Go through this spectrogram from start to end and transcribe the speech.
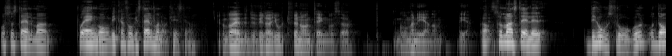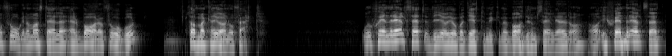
Och så ställer man på en gång, vilka frågor ställer man då Christian? Vad är det du vill ha gjort för någonting och så går man igenom det. Ja, så man ställer behovsfrågor och de frågorna man ställer är bara frågor så att man kan göra en offert. Och generellt sett, vi har jobbat jättemycket med badrumssäljare idag, ja, i generellt sett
